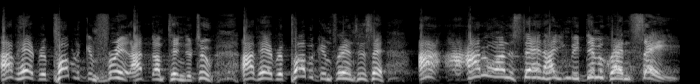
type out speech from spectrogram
I've had Republican friends, I, am telling you the truth. I've had Republican friends who say, I, I, don't understand how you can be Democrat and saved.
